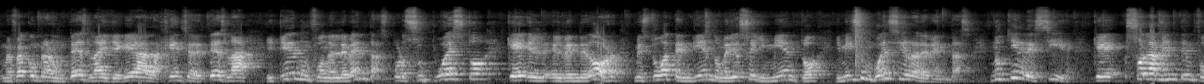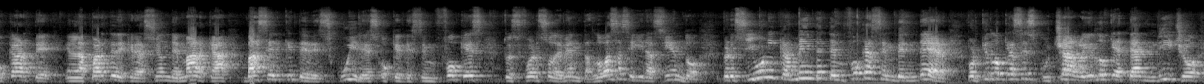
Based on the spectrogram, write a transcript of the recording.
me fui a comprar un Tesla y llegué a la agencia de Tesla y tienen un funnel de ventas. Por supuesto que el, el vendedor me estuvo atendiendo, me dio seguimiento y me hizo un buen cierre de ventas. No quiere decir que solamente enfocarte en la parte de creación de marca va a hacer que te descuides o que desenfoques tu esfuerzo de ventas. Lo vas a seguir haciendo. Pero si únicamente te enfocas en vender, porque es lo que has escuchado y es lo que te han dicho,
